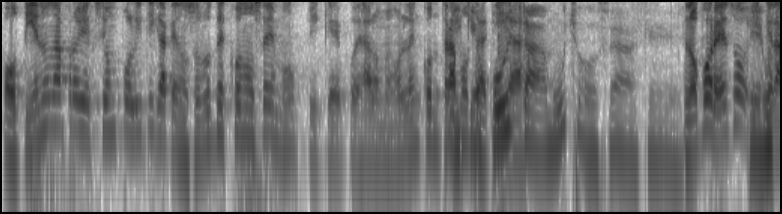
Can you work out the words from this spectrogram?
o tiene una proyección política que nosotros desconocemos y que pues a lo mejor la Y encontramos que de aquí a... oculta mucho, o sea, que... No por eso, que y es que un la-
